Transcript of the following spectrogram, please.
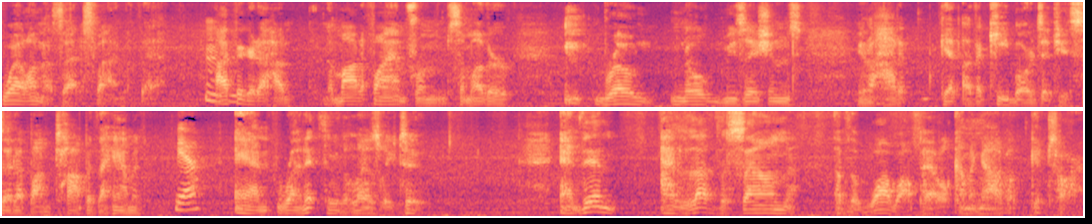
Well, I'm not satisfied with that. I mm-hmm. figured out how to modify them from some other road node musicians. You know how to get other keyboards that you set up on top of the Hammond Yeah. and run it through the Leslie too. And then I love the sound of the wah wah pedal coming out of a guitar.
